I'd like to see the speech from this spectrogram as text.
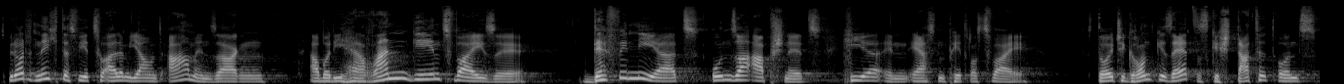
Das bedeutet nicht, dass wir zu allem Ja und Amen sagen, aber die Herangehensweise definiert unser Abschnitt hier in 1. Petrus 2. Das deutsche Grundgesetz, es gestattet uns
